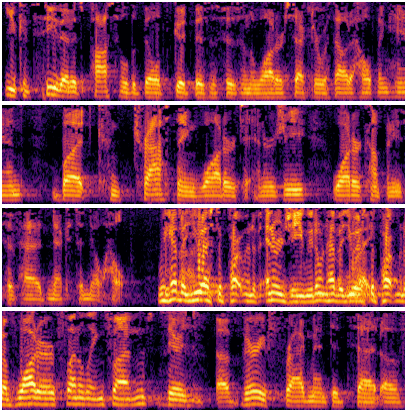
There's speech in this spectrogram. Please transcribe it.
you can see that it's possible to build good businesses in the water sector without a helping hand, but contrasting water to energy, water companies have had next to no help. We have a U.S. Department of Energy. We don't have a U.S. Right. Department of Water funneling funds. There's a very fragmented set of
